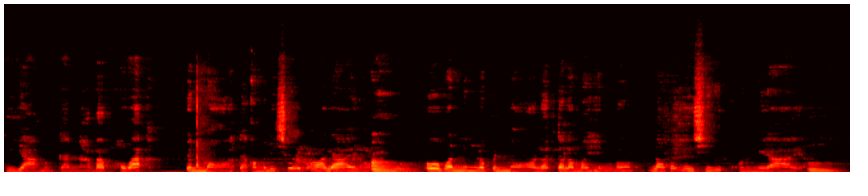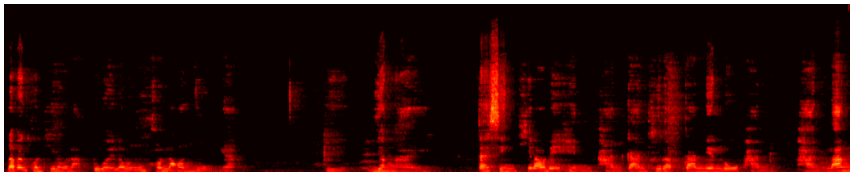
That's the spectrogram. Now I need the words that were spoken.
ที่ยากเหมือนกันนะแบบเพราะว่าเป็นหมอแต่ก็ไม่ได้ช่วยพ่อได้หรอกเออเออวันหนึ่งเราเป็นหมอแล้วแต่เรามาเห็นว่าเราก็ยื้อชีวิตคนไม่ได้อะอืมแล้วเป็นคนที่เรารักด้วย แล้ววันหนึงเขานอนอยู่เนี้ยเฮ้ ยังไง แต่สิ่งที่เราได้เห็นผ่านการที่แบบการเรียนรู้ผ่านผ่านร่าง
